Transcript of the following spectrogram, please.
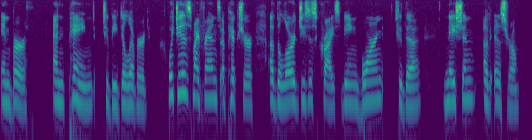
in birth and pained to be delivered, which is, my friends, a picture of the Lord Jesus Christ being born to the nation of Israel.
